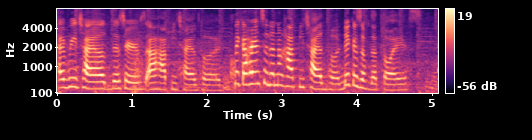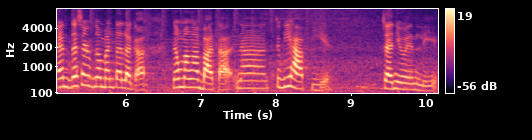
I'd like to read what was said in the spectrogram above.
Every child deserves a happy childhood. Nagkakaroon sila ng happy childhood because of the toys. And deserve naman talaga ng mga bata na to be happy, genuinely.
